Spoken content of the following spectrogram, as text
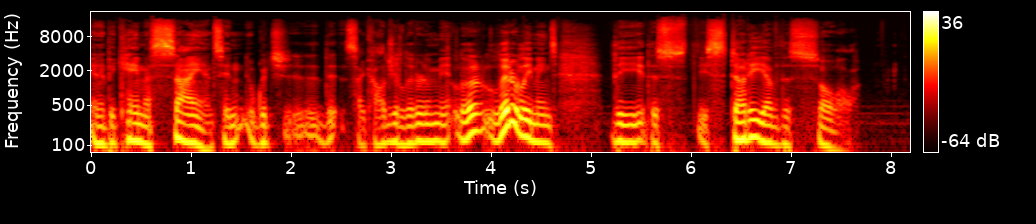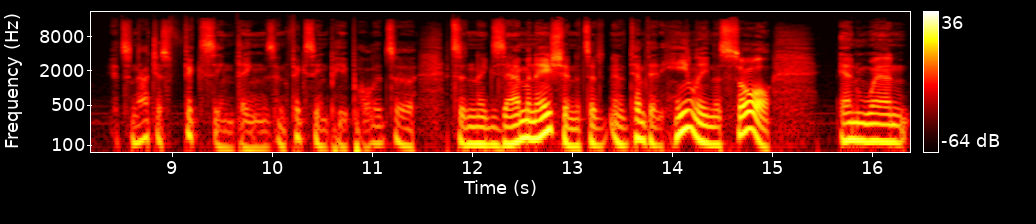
And it became a science, in which uh, psychology literally, literally means the, the, the study of the soul. It's not just fixing things and fixing people. It's a it's an examination. It's a, an attempt at healing the soul. And when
